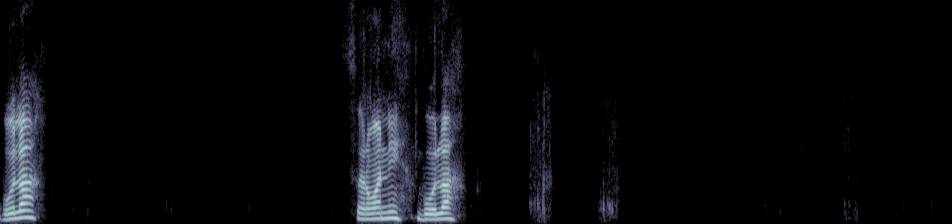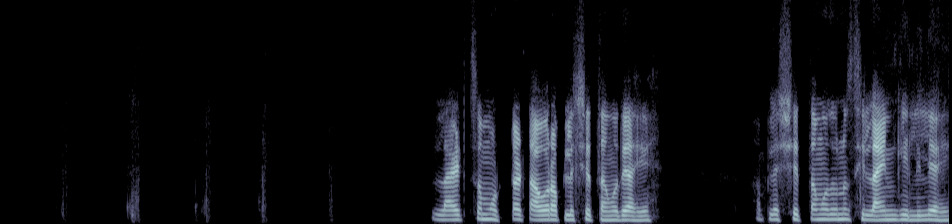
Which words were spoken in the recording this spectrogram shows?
बोला. सर्वांनी बोला. लाईटचा मोठा टावर आपल्या शेतामध्ये आहे. आपल्या शेतामधूनच ही लाईन गेलेली आहे.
